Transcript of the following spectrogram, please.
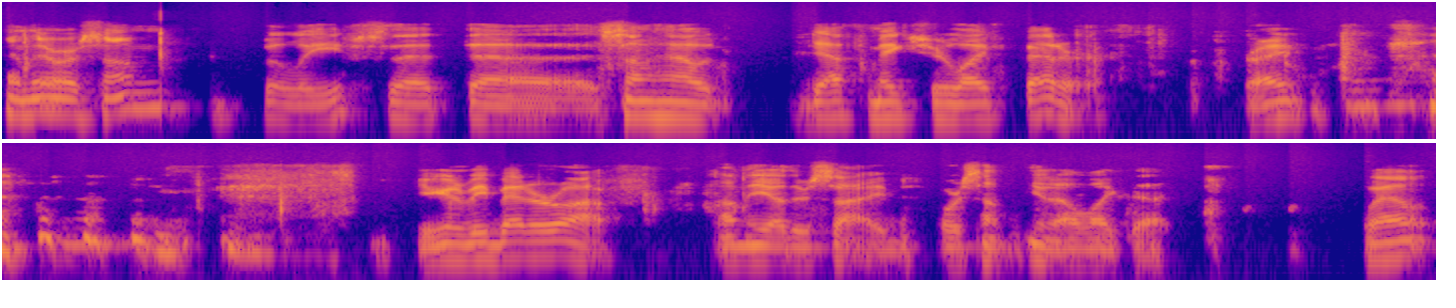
And there are some beliefs that uh, somehow death makes your life better, right? You're going to be better off on the other side or something, you know, like that. Well,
